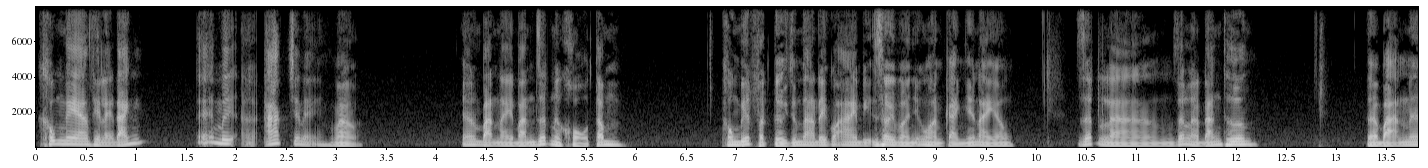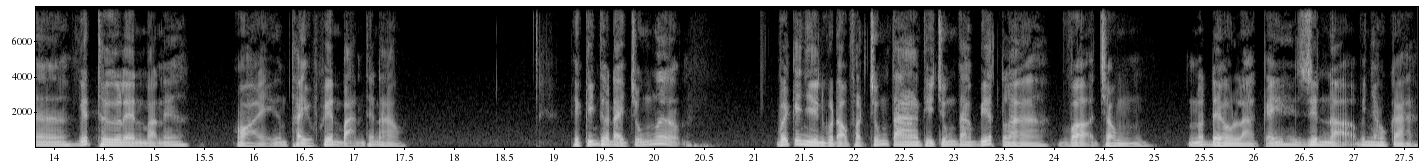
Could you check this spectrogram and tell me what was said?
Không nghe thì lại đánh. Thế mới ác chứ này vào wow. bạn này bạn rất là khổ tâm. Không biết phật tử chúng ta đây có ai bị rơi vào những hoàn cảnh như này không? Rất là rất là đáng thương. Rồi bạn uh, viết thư lên bạn uh, hỏi thầy khuyên bạn thế nào? Thì kính thưa đại chúng uh, với cái nhìn của đạo Phật chúng ta thì chúng ta biết là vợ chồng nó đều là cái duyên nợ với nhau cả.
